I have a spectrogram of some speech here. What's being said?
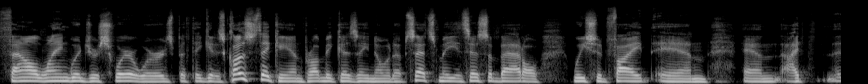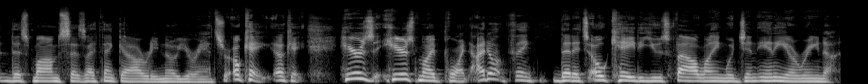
foul language or swear words, but they get as close as they can, probably because they know it upsets me. It's just a battle we should fight. And and I this mom says, I think I already know your answer. Okay, okay. Here's here's my point. I don't think that it's okay to use foul language in any arena.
